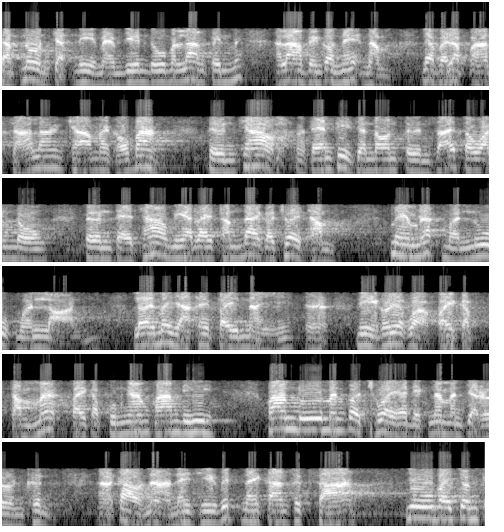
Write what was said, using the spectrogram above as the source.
จัดโน่นจัดนี่แหม่มยืนดูมันล้างเป็นไหมล้างเป็นก็แนะนำแล้วไปรับอาสาล้างชามให้เขาบ้าง ตื่นเช้าแทนที่จะนอนตื่นสายตะวันโดง ตื่นแต่เช้ามีอะไรทำได้ก็ช่วยทำแม่รักเหมือนลูกเหมือนหลาน เลยไม่อยากให้ไปไหนนี่เขาเรียกว่าไปกับธรรมะไปกับคุณงามความดี ความดีมันก็ช่วยให้เด็กนั้นมันเจริญขึ้นก้าวหน้าในชีวิตในการศึกษา อยู่ไปจนแก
